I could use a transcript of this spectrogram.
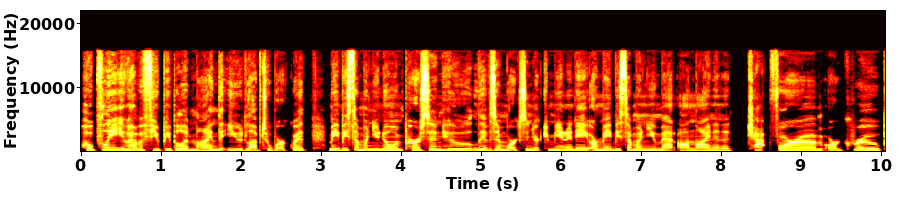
Hopefully, you have a few people in mind that you'd love to work with. Maybe someone you know in person who lives and works in your community, or maybe someone you met online in a chat forum or group.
